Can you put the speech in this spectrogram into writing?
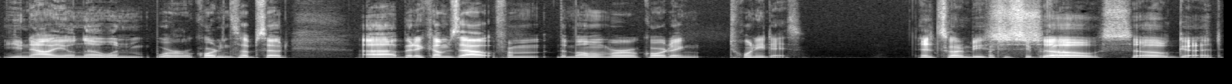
you now you'll know when we're recording this episode. Uh, but it comes out from the moment we're recording 20 days. It's going to be so so good.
